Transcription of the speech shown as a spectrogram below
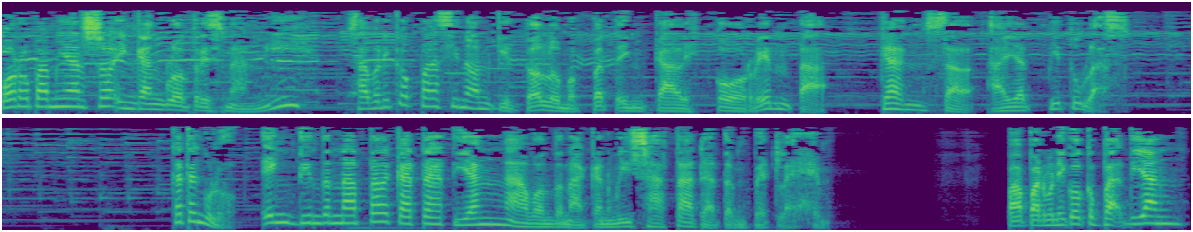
Para pamirsa ingkang kula tresnani, sabenika pasinon kita lumebet ing kalih Korinta gangsal ayat pitulas. Kadang kula, ing dinten Natal kathah tiyang ngawontenaken wisata dhateng Bethlehem. Papan menika kebak tiyang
